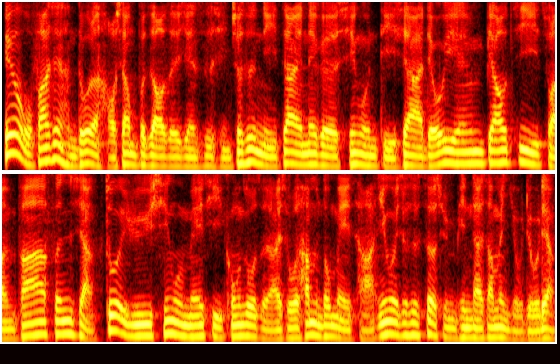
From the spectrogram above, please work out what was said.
因为我发现很多人好像不知道这件事情，就是你在那个新闻底下留言、标记、转发、分享，对于新闻媒体工作者来说，他们都没差，因为就是社群平台上面有流量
